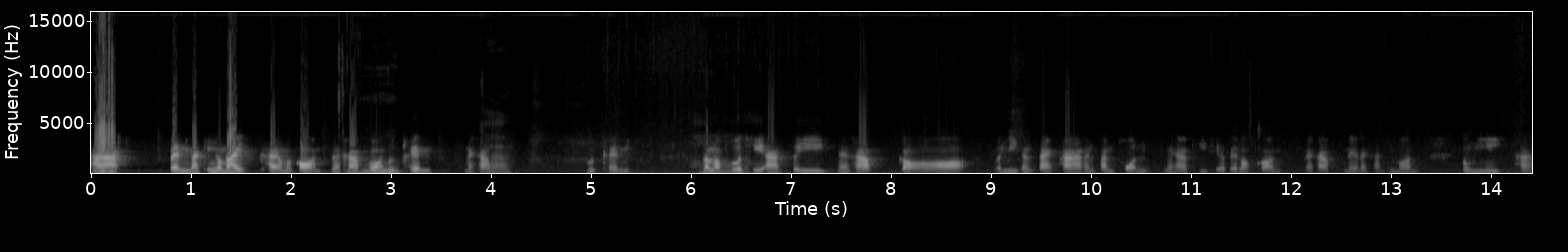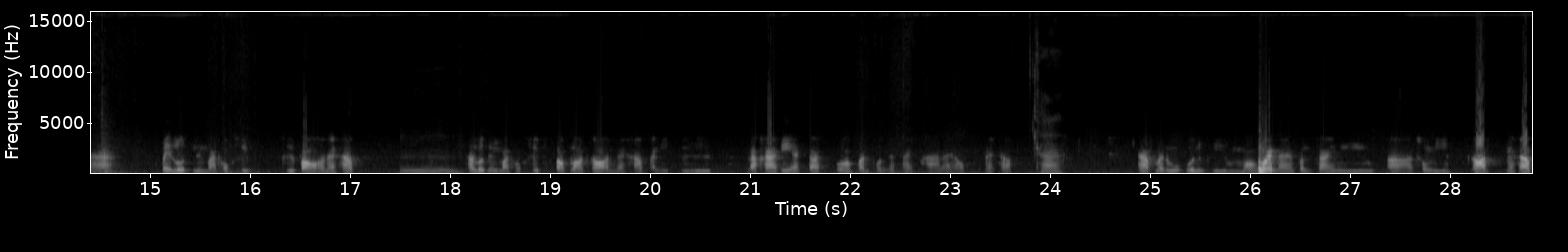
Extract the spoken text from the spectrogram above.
ถ้าเป็นนักเก็งกำไรขายออกมาก่อนนะครับ เพราะว่าหลุดเทรนด์นะครับ ค่ะหลุดเทรนด์ สำหรับตัว TRC นะครับ ก็มันมีทั้งแตกพาทั้งปันผลนะครับ ที่เชียร์ไปรอบก่อนนะครับ ในรายการที่มอน ตรงนี้ถ้าไม่หลุดหนึ่งบาทหกสิบถือต่อนะครับ อืม ถ้าหลุดหนึ่งบาทหกสิบตอบลอสก่อนนะครับ อันนี้คือ ราคาที่แอดจัดพวกปันผลกับแตกพาแล้วนะครับ ค่ะ ครับ มาดูหุ้นที่ผมมองว่าน่าสนใจในอ่าช่วงนี้ก่อนนะครับ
